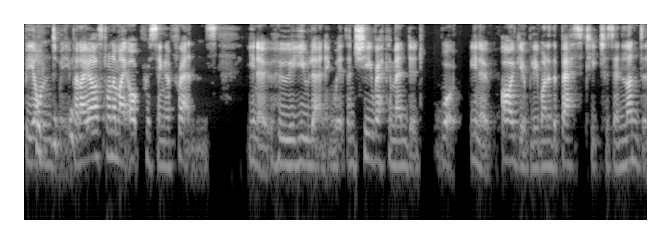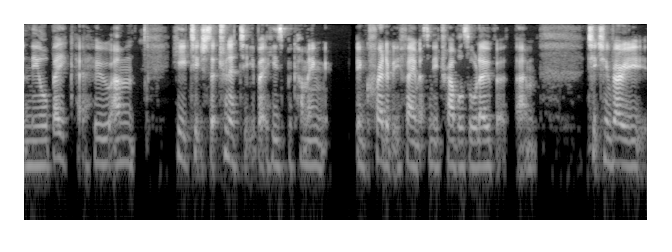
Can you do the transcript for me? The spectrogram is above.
beyond me. But I asked one of my opera singer friends, you know, who are you learning with? And she recommended what, you know, arguably one of the best teachers in London, Neil Baker, who um, he teaches at Trinity, but he's becoming incredibly famous and he travels all over um, teaching very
